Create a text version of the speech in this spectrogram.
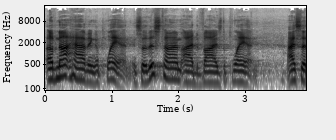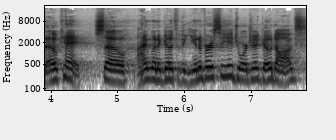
of not having a plan. And so this time I devised a plan. I said, okay, so I'm going to go to the University of Georgia, go dogs.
